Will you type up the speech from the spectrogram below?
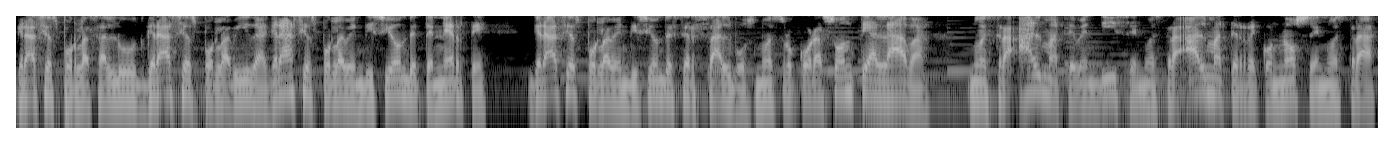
Gracias por la salud, gracias por la vida, gracias por la bendición de tenerte, gracias por la bendición de ser salvos. Nuestro corazón te alaba, nuestra alma te bendice, nuestra alma te reconoce, nuestra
